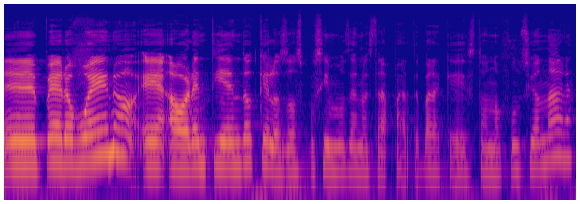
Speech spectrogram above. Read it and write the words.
Eh, pero bueno, eh, ahora entiendo que los dos pusimos de nuestra parte para que esto no funcionara.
